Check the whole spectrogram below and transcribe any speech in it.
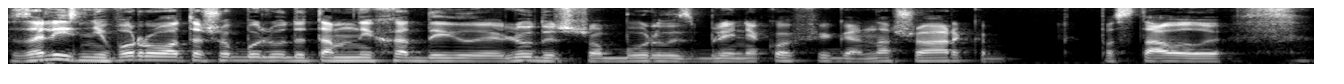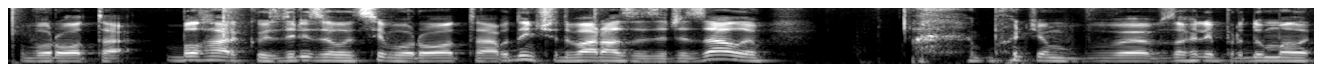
залізні ворота, щоб люди там не ходили. Люди що обурились, блін, якого фіга, наша арка. Поставили ворота. Болгаркою зрізали ці ворота. Один чи два рази зрізали. Потім взагалі придумали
